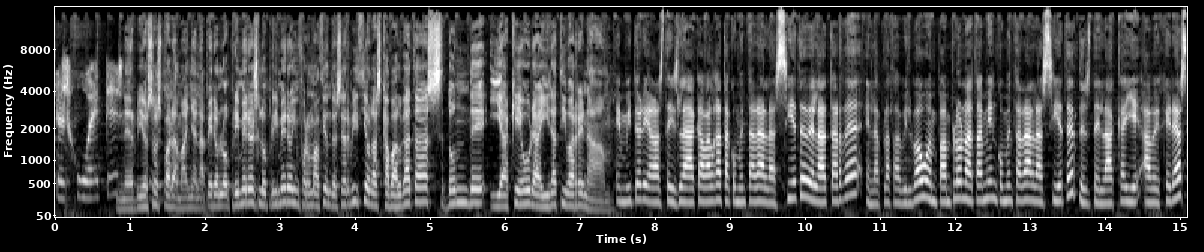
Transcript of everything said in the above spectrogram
los juguetes. Nerviosos para mañana, pero lo primero es lo primero, información de servicio, las cabalgatas, ¿dónde y a qué hora irá Tibarrena? En Vitoria-Gasteiz la cabalgata comenzará a las 7 de la tarde en la Plaza Bilbao, en Pamplona también comenzará a las 7 desde la calle Avejeras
